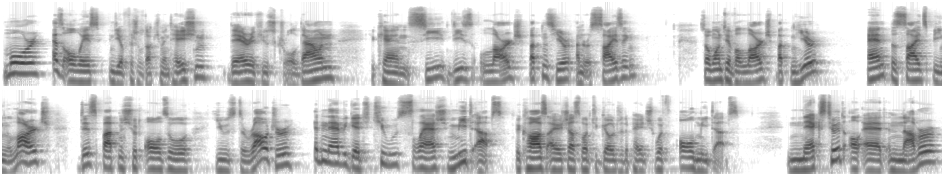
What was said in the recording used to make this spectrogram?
More, as always, in the official documentation. There, if you scroll down, you can see these large buttons here under sizing. So I want to have a large button here. And besides being large, this button should also use the router and navigate to slash meetups because I just want to go to the page with all meetups. Next to it, I'll add another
